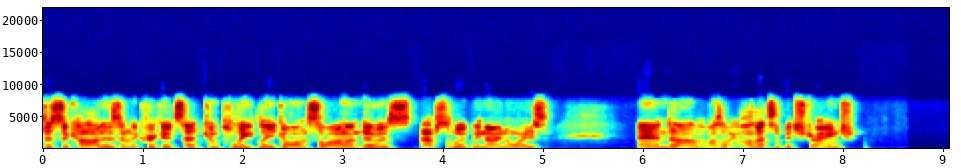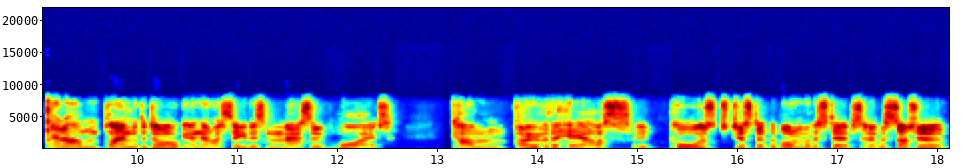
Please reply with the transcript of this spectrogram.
the cicadas and the crickets had completely gone silent. There was absolutely no noise. And um, I was like, oh, that's a bit strange. And I'm um, playing with the dog, and then I see this massive light come over the house. It paused just at the bottom of the steps, and it was such a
